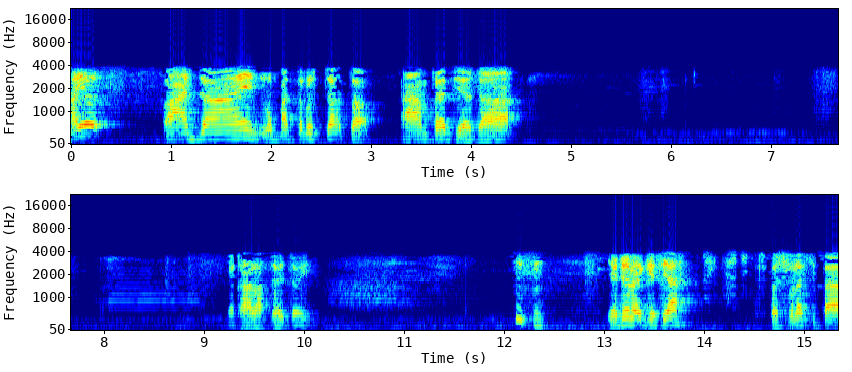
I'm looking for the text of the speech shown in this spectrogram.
Ayo. Anjay, lompat terus cok cok. Ampret dia cok. Ya kalah coy coy. Ya udah lah guys ya. Sebelas sebelas kita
